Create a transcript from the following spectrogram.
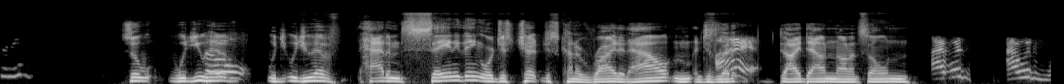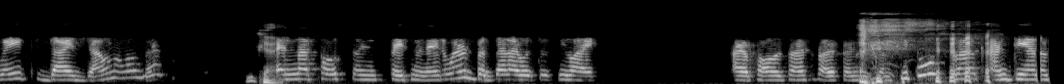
City. So would you So- have would you, would you have had him say anything, or just ch- just kind of ride it out and, and just let I- it die down on its own? I would, I would wait to die down a little bit Okay. and not post any statement anywhere. But then I would just be like, I apologize if I offended some people, but at the end of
